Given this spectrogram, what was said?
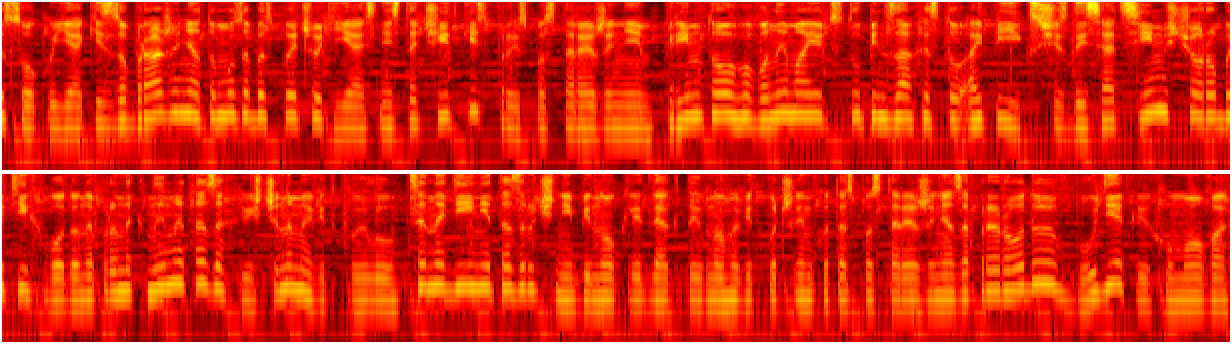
високу якість зображення, тому забезпечують ясність та чіткість при спостереженні. Крім того, вони мають ступінь захисту IPX67, що робить їх водонепроникними та захищеними від пилу. Це надійні та зручні біноклі для активного відпочинку та спостереження за природою в будь-яких умовах.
